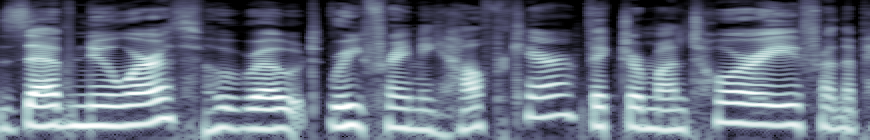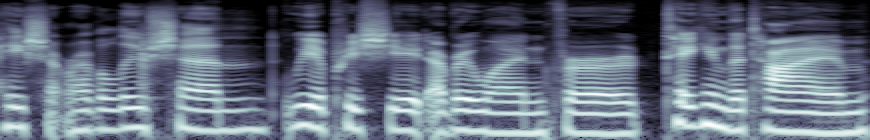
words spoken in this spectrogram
Zeev Neuwirth, who wrote Reframing Healthcare, Victor Montori from The Patient Revolution, we appreciate everyone for taking the time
